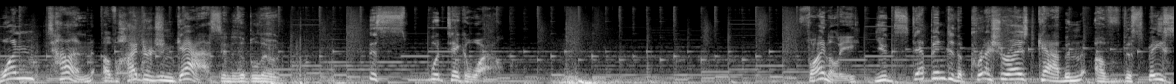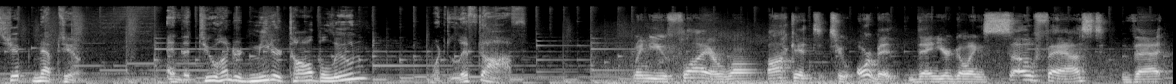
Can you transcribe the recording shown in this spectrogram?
one ton of hydrogen gas into the balloon. This would take a while. Finally, you'd step into the pressurized cabin of the spaceship Neptune, and the 200 meter tall balloon would lift off. When you fly a rocket to orbit, then you're going so fast that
